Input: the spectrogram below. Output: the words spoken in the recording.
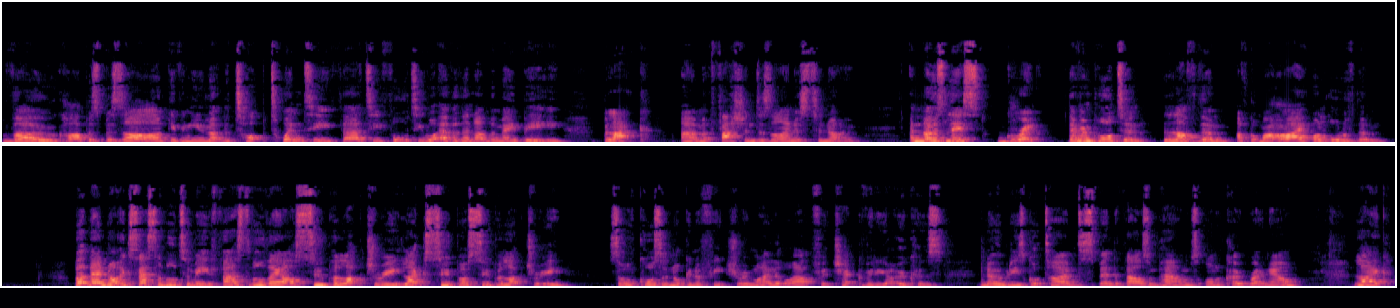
Vogue, Harper's Bazaar, giving you like the top 20, 30, 40, whatever the number may be, black um, fashion designers to know. And those lists, great. They're important. Love them. I've got my eye on all of them. but they're not accessible to me. First of all, they are super luxury, like super, super luxury. So of course I'm not gonna feature in my little outfit check video because nobody's got time to spend a thousand pounds on a coat right now. Like,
